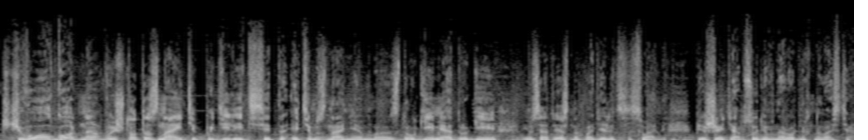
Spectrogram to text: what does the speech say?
Чего угодно, вы что-то знаете, поделитесь это- этим знанием э, с другими, а другие им, соответственно, поделятся с вами. Пишите, обсудим в народных новостях.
